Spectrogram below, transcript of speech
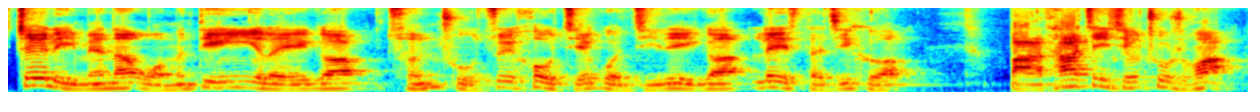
这里面呢，我们定义了一个存储最后结果集的一个 list 集合，把它进行初始化，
